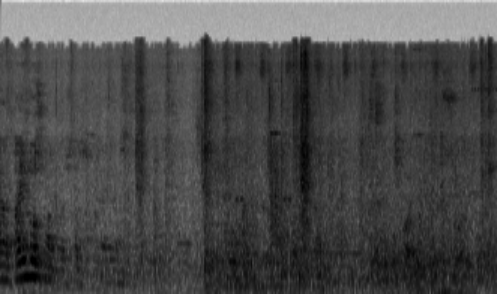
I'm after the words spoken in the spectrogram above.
Evet, hayırlı olsun arkadaşlar. Ee,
